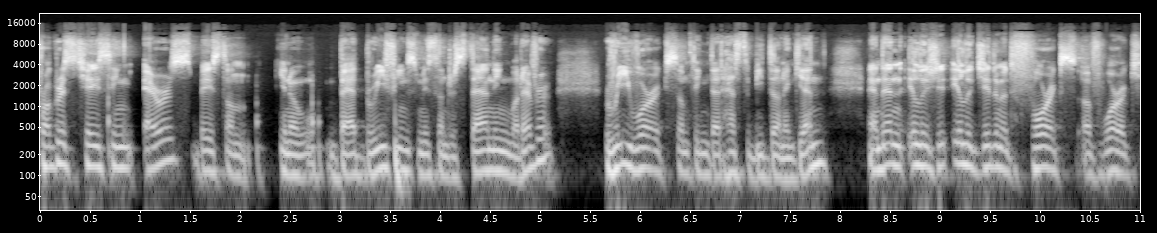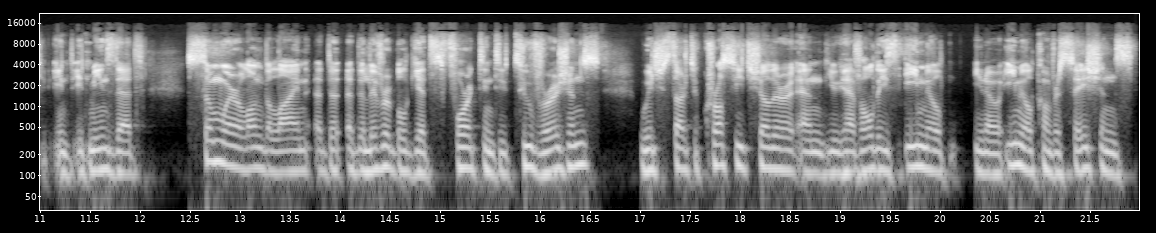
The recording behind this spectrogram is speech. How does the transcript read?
progress chasing errors based on you know bad briefings, misunderstanding, whatever. Rework something that has to be done again, and then illegit- illegitimate forks of work. It, it, means that somewhere along the line, a, de- a deliverable gets forked into two versions which start to cross each other and you have all these email you know email conversations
